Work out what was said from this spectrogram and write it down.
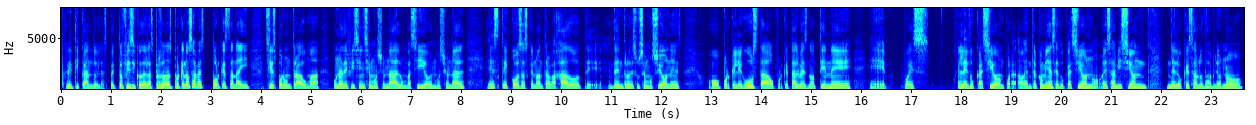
criticando el aspecto físico de las personas, porque no sabes por qué están ahí, si es por un trauma, una deficiencia emocional, un vacío emocional, este, cosas que no han trabajado de, dentro de sus emociones, o porque le gusta, o porque tal vez no tiene, eh, pues, la educación, por, entre comillas, educación o esa visión de lo que es saludable o no,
